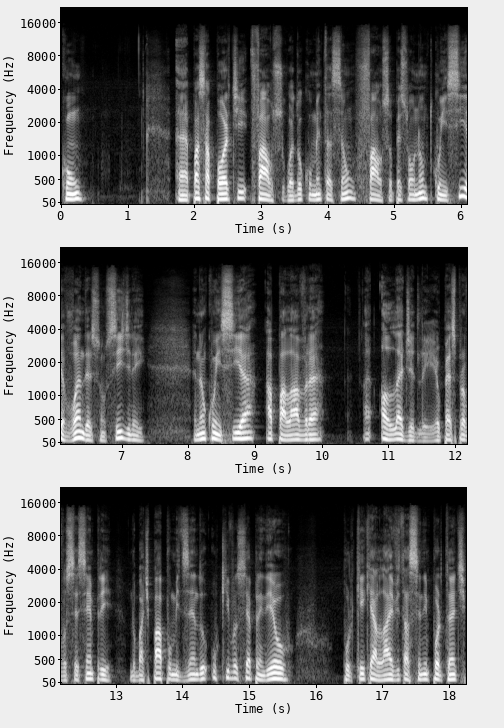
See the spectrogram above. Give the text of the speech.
com uh, passaporte falso, com a documentação falsa. O pessoal não conhecia, Wanderson, Sidney, não conhecia a palavra uh, allegedly. Eu peço para você sempre no bate-papo me dizendo o que você aprendeu, por que, que a live está sendo importante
